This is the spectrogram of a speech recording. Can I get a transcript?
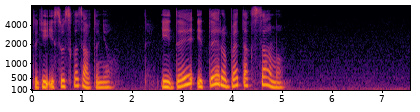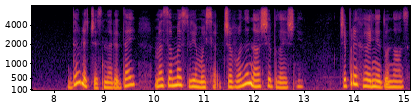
Тоді Ісус сказав до нього Іди і ти роби так само. Дивлячись на людей, ми замислюємося, чи вони наші ближні, чи прихильні до нас,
